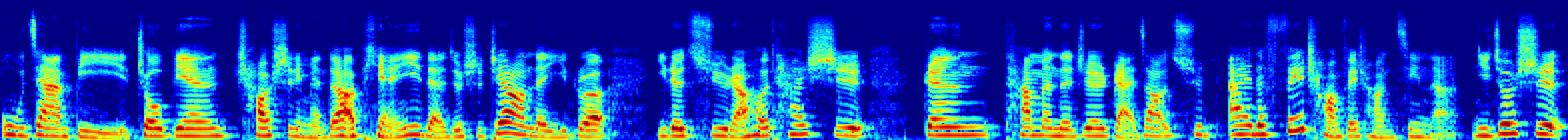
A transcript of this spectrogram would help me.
物价比周边超市里面都要便宜的，就是这样的一个一个区域，然后它是跟他们的这个改造区挨得非常非常近的，你就是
